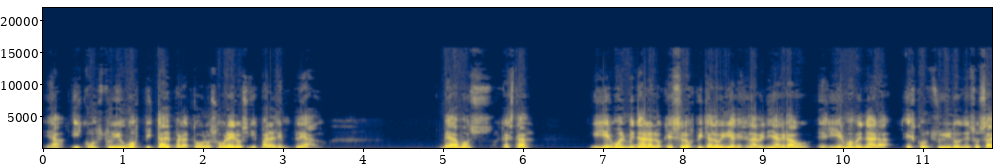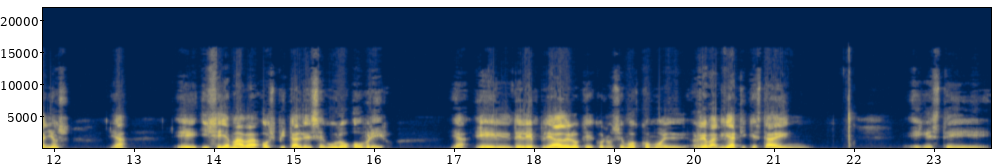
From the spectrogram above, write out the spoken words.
¿ya? y construye un hospital para todos los obreros y para el empleado. Veamos, acá está. Guillermo Almenara, lo que es el hospital hoy día, que es en la avenida Grau, el Guillermo Almenara es construido en esos años, ¿ya? Eh, y se llamaba Hospital del Seguro Obrero. ¿ya? El del empleado es lo que conocemos como el Rebagliati, que está en, en, este,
